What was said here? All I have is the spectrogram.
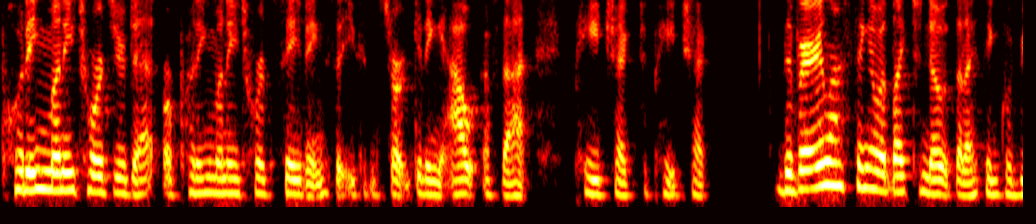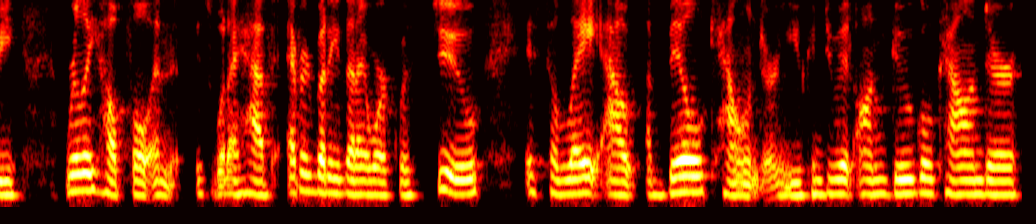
putting money towards your debt or putting money towards savings that you can start getting out of that paycheck to paycheck the very last thing I would like to note that I think would be really helpful and is what I have everybody that I work with do is to lay out a bill calendar. You can do it on Google Calendar.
